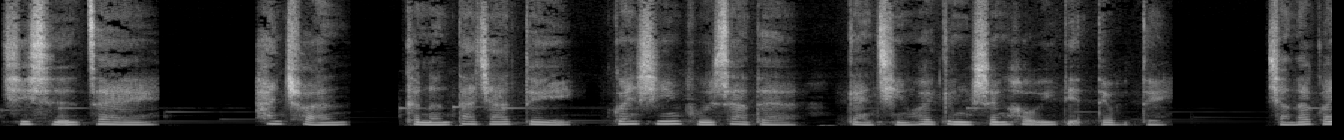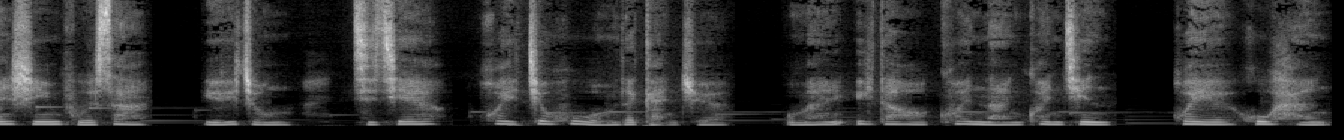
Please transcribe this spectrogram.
其实，在汉传，可能大家对观世音菩萨的感情会更深厚一点，对不对？想到观世音菩萨有一种直接会救护我们的感觉，我们遇到困难困境会呼喊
